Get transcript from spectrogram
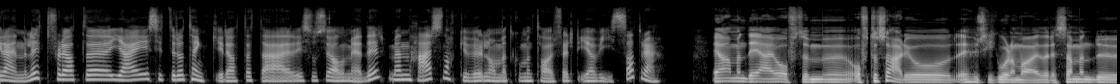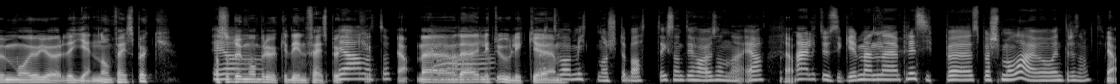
greiene litt. fordi at eh, jeg sitter og tenker at dette er i sosiale medier, men her snakker vi vel om et kommentarfelt i avisa, tror jeg. Ja, men det er jo ofte Ofte så er det jo Jeg husker ikke hvordan det var adressa, men du må jo gjøre det gjennom Facebook. Altså Ja. du må bruke din Facebook. Ja, nettopp. Ja, men Ja. Det er litt ulike Dette var Midtnorsk debatt, ikke sant. De har jo sånne Ja, Ja. jeg er litt usikker, men uh, prinsippspørsmålet er jo interessant. Ja.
